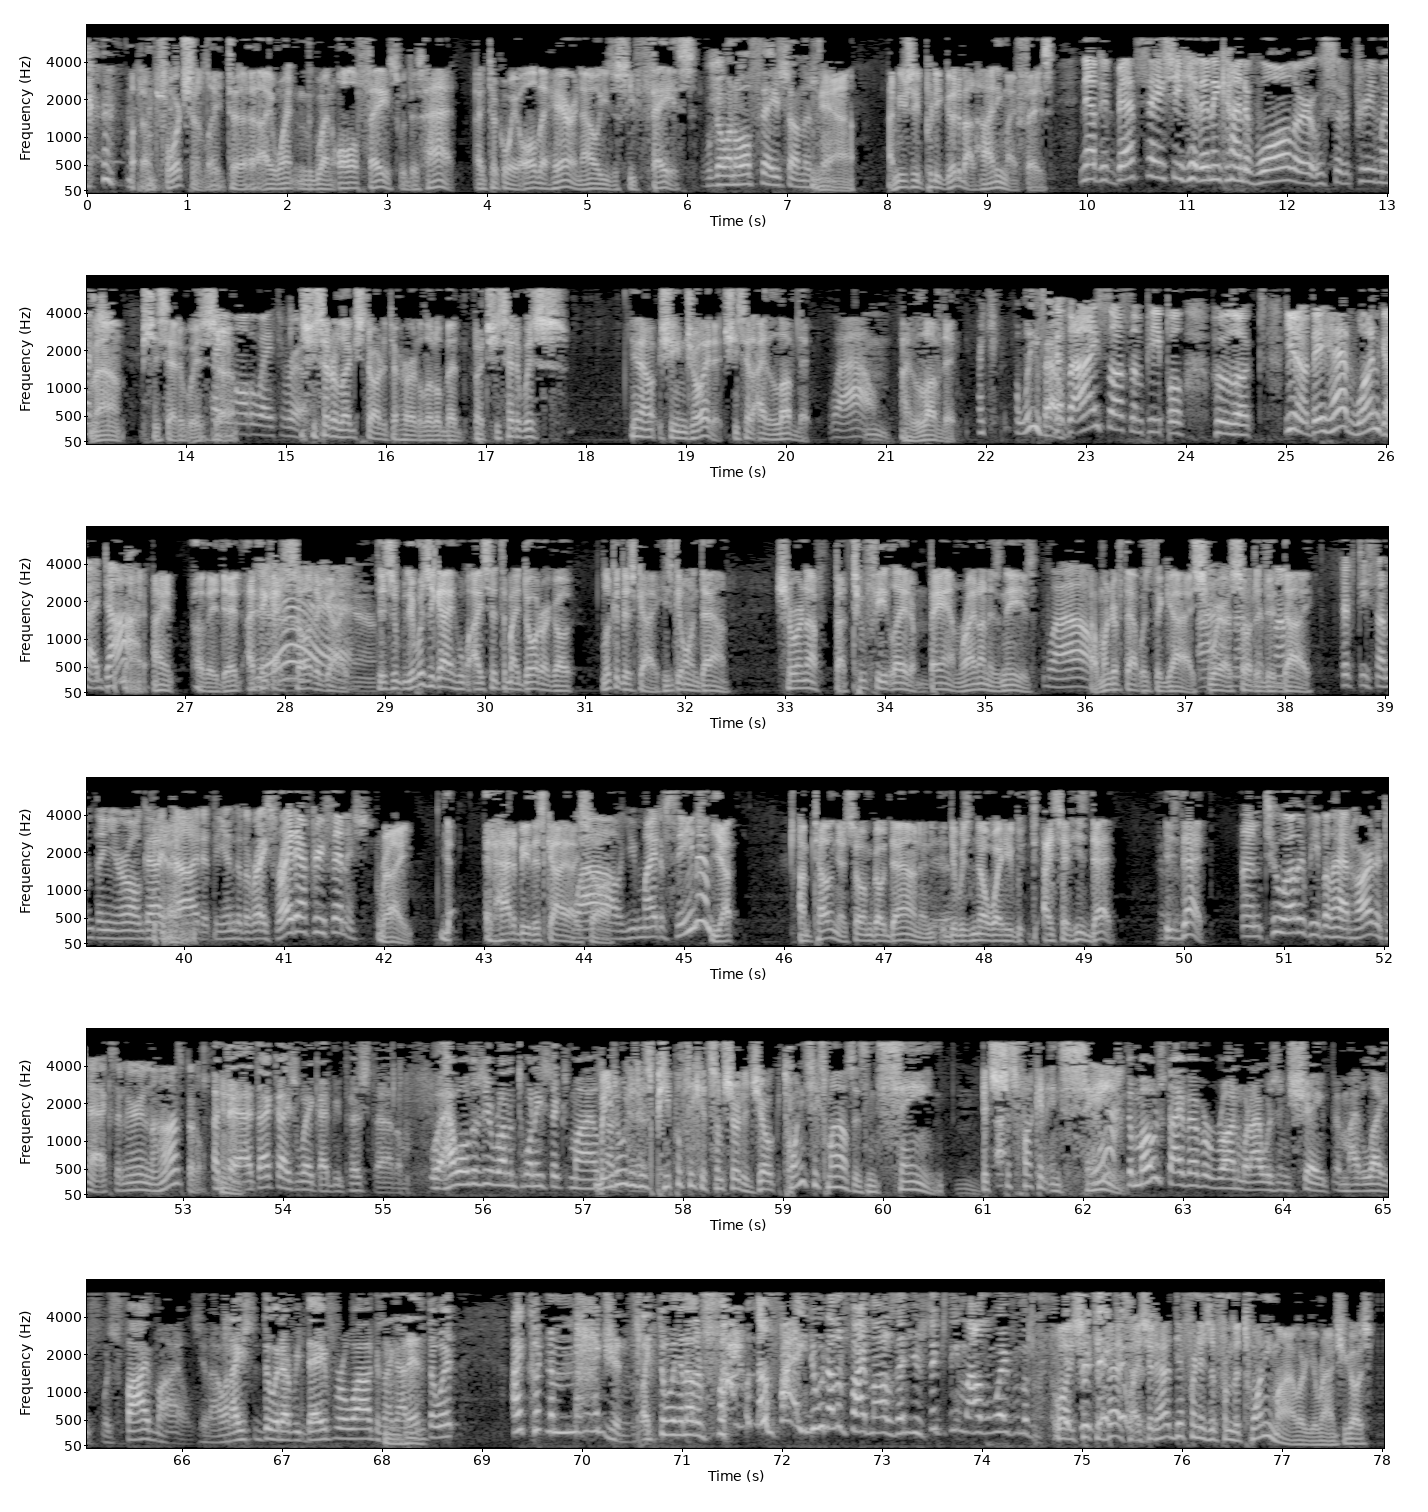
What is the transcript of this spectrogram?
but unfortunately, to, I went and went all face with this hat. I took away all the hair, and now you just see face. We're going all face on this one. Yeah. I'm usually pretty good about hiding my face. Now, did Beth say she hit any kind of wall, or it was sort of pretty much Well, she said it was... came Uh, all the way through? she said her legs started to hurt a little bit, but she said it was... You know, she enjoyed it. She said, I loved it. Wow. Mm. I loved it. I can't believe that. Because I saw some people who looked, you know, they had one guy die. I, I Oh, they did? I think I saw the guy. Yeah. There's, there was a guy who I said to my daughter, I go, look at this guy. He's going down. Sure enough, about two feet later, bam, right on his knees. Wow. I wonder if that was the guy. I swear I, don't saw know, the 'cause dude die. 50-something-year-old guy Yeah. died at the end of the race, right after he finished. Right. It had to be this guy I saw. wow, saw. you might have seen him. Yep. I'm telling you, I saw him go down, and there was no way he... I said, he's dead. He's dead. And two other people had heart attacks and they're in the hospital. At, that- at that guy's wake, I'd be pissed at him. Well, how old is he running 26 miles? But you know what it Okay. is? People think it's some sort of joke. 26 miles is insane. Mm. It's just fucking insane. The most I've ever run when I was in shape in my life was five miles, you know, and I used to do it every day for a while because I got mm-hmm. into it. I couldn't imagine, like, doing another five, another five, you do another five miles, then you're 16 miles away from the... Well, I It's said to Beth, I said, how different is it from the 20-miler you ran? She goes,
